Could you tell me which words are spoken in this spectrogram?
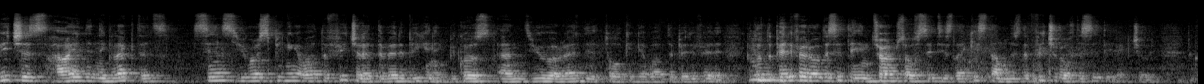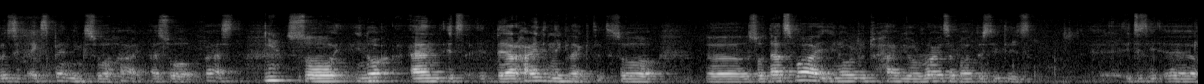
which is highly neglected since you were speaking about the future at the very beginning. Because and you were already talking about the periphery because the Mhm. periphery of the city, in terms of cities like Istanbul, is the future of the city actually because it's expanding so high, uh, so fast. Yeah. So you know, and it's they are highly neglected. So uh, so that's why, in order to have your rights about the cities, it is uh,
